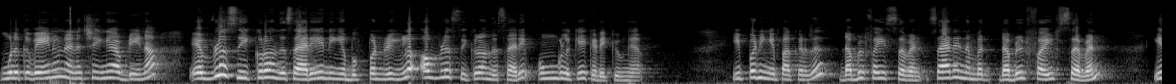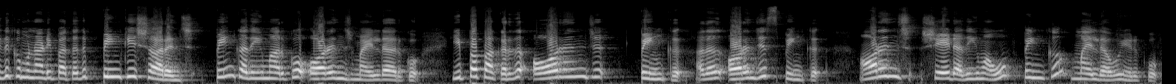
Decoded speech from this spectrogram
உங்களுக்கு வேணும்னு நினச்சிங்க அப்படின்னா எவ்வளோ சீக்கிரம் அந்த சாரியை நீங்கள் புக் பண்ணுறீங்களோ அவ்வளோ சீக்கிரம் அந்த சாரீ உங்களுக்கே கிடைக்குங்க. இப்போ நீங்கள் பார்க்குறது double five seven sari number double five seven இதுக்கு முன்னாடி பார்த்தது பிங்கிஷ் ஆரஞ்ச் பிங்க் அதிகமாக இருக்கும் ஆரஞ்சு மைல்டாக இருக்கும். இப்போ பார்க்குறது ஆரஞ்சு பிங்க்கு அதாவது orange is pink orange shade அதிகமாகவும் பிங்க்கு மைல்டாகவும் இருக்கும்.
